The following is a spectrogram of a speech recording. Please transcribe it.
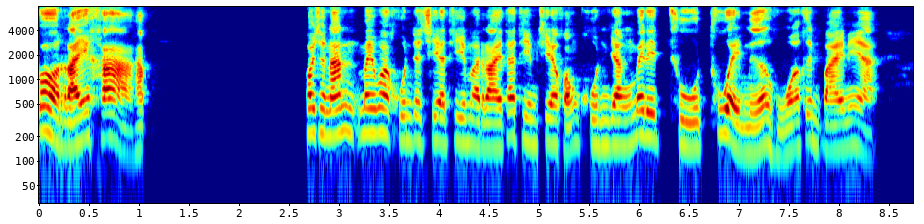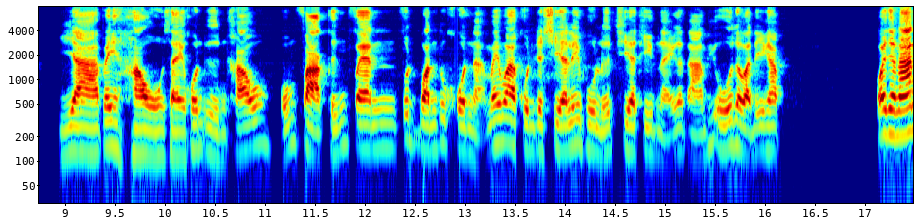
ก็ไร้ค่าครับ เพราะฉะนั้นไม่ว่าคุณจะเชียร์ทีมอะไร ถ้าทีมเชียร์ของคุณยังไม่ได้ชูถ้วยเหนือหัวขึ้นไปเนี่ย อย่าไปเห่าใส่คนอื่นเขา ผมฝากถึงแฟนฟุตบอลทุกคนอะ ไม่ว่าคุณจะเชียร์ลิพูลหรือเชียร์ทีมไหนก็ตามพี่อู๋สวัสดีครับ เพราะฉะนั้น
